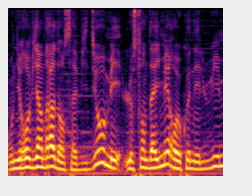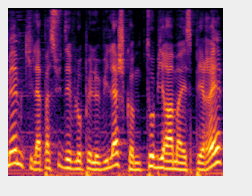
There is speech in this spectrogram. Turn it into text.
On y reviendra dans sa vidéo, mais le Sandaime reconnaît lui-même qu'il a pas su développer le village comme Tobirama espérait,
